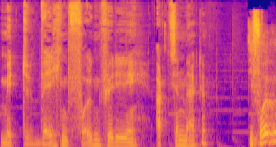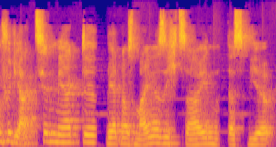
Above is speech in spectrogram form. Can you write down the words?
Mit welchen Folgen für die Aktienmärkte? Die Folgen für die Aktienmärkte werden aus meiner Sicht sein, dass wir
